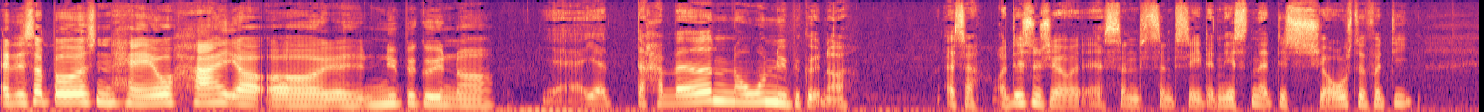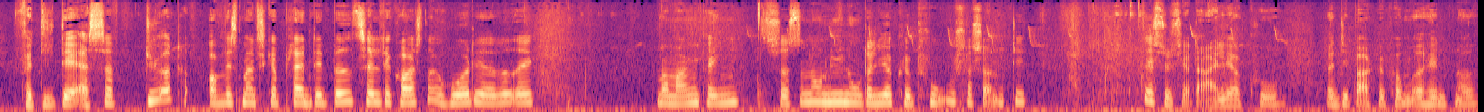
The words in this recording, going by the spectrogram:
Er det så både sådan have, hajer og øh, nybegyndere? Ja, ja, der har været nogle nybegyndere. Altså, og det synes jeg jo er sådan, sådan set er næsten er det sjoveste, fordi, fordi det er så dyrt, og hvis man skal plante et bed til, det koster jo hurtigt, jeg ved ikke, hvor mange penge. Så sådan nogle nye, nogen, der lige har købt hus og sådan, det, det synes jeg er dejligt at kunne, at de bare kan komme ud og hente noget.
